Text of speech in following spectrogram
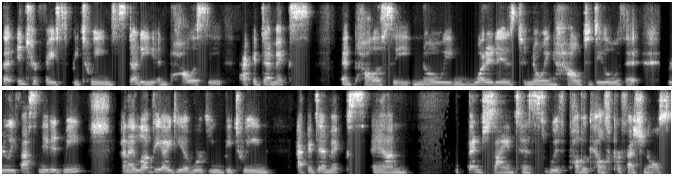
That interface between study and policy academics and policy knowing what it is to knowing how to deal with it really fascinated me. And i love the idea of working between academics and bench scientists with public health professionals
